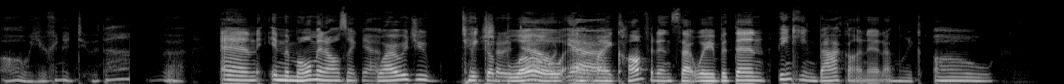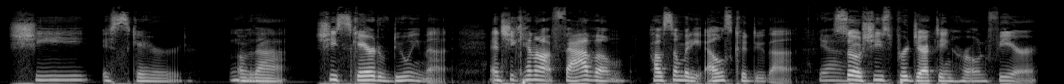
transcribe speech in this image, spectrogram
oh you're going to do that Ugh. and in the moment i was like Yeah. why would you take a blow down. at my confidence that way. But then thinking back on it, I'm like, oh, she is scared Mm-hmm. of that. She's scared of doing that. And she cannot fathom how somebody else could do that. Yeah. So she's projecting her own fear.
